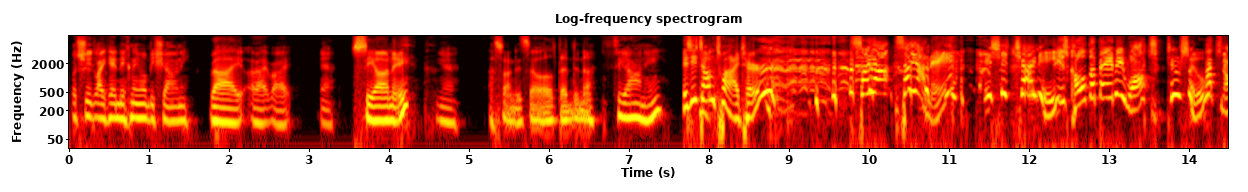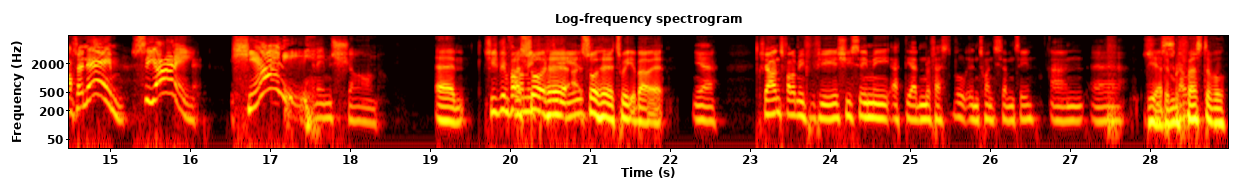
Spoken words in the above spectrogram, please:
but she like her nickname will be Shani. Right, all right, right. Yeah. Siani. Yeah. I sounded so old then, didn't I? Siani. Is it on Twitter? Siani? Is it Chinese? He's called the baby what? Too soon? That's not a name. Siani. Siani. Her name's Sean. Um, She's been I following me saw for a her. few I years. saw her tweet about it. Yeah. Sean's followed me for a few years. She's seen me at the Edinburgh Festival in 2017 and uh, The Edinburgh scout- Festival.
